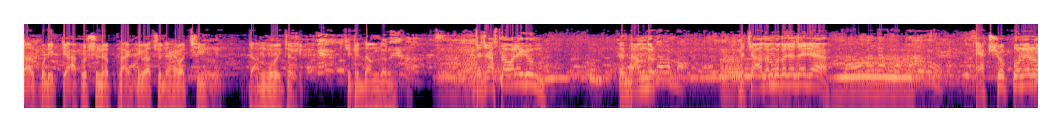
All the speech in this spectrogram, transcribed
তারপরে একটি আকর্ষণীয় ফ্ল্যাগ দিয়ে বাছু দেখা পাচ্ছি টানবো ওইটা সেটির দাম দর চাচা, আসসালাম আলাইকুম। দাম এর চা দাম কত চাচা এটা? একশো পনেরো।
